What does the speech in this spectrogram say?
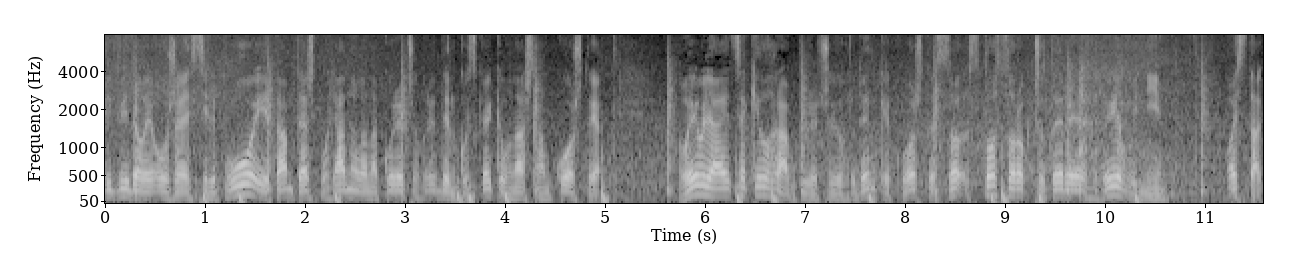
відвідали уже сільпо і там теж поглянули на курячу грудинку. Скільки вона ж там коштує? Виявляється, кілограм курячої грудинки коштує 144 гривні. Ось так.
